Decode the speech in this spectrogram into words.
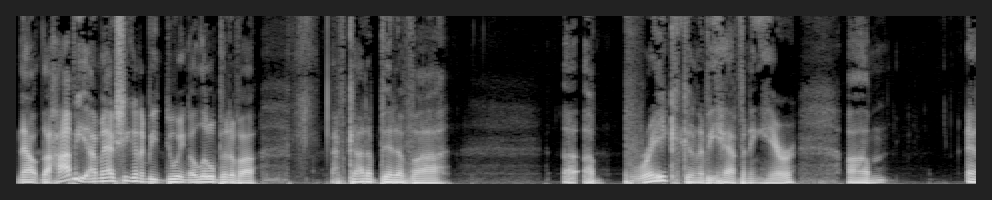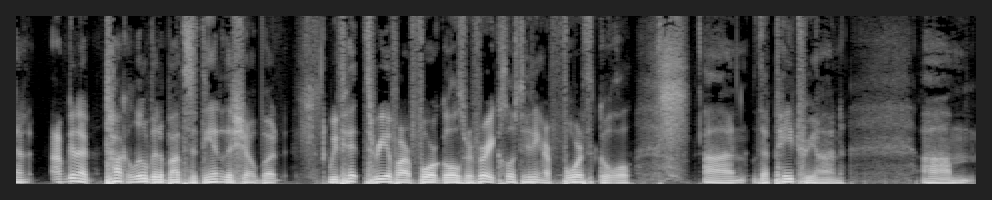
Now, the hobby, I'm actually going to be doing a little bit of a, I've got a bit of a, a, a break going to be happening here. Um, and I'm going to talk a little bit about this at the end of the show, but we've hit three of our four goals. We're very close to hitting our fourth goal on the Patreon. Um,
